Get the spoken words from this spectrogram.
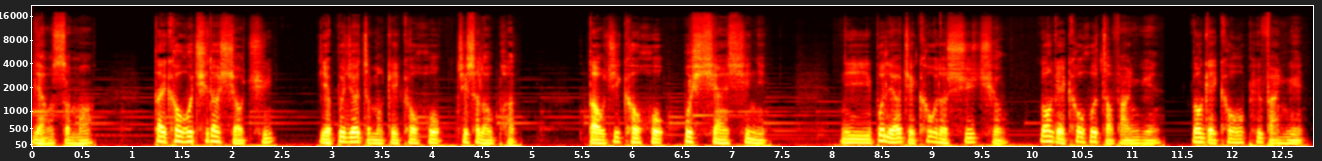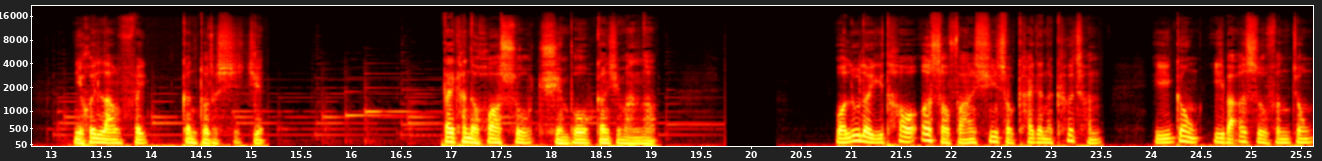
聊什么，带客户去到小区，也不知道怎么给客户介绍楼盘，导致客户不相信你。你不了解客户的需求，乱给客户找房源，乱给客户配房源，你会浪费更多的时间。带看的话术全部更新完了，我录了一套二手房新手开单的课程，一共一百二十五分钟，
